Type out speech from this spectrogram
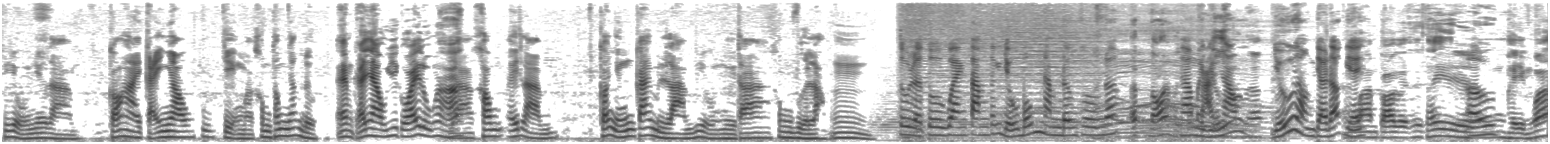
Ví dụ như là có hai cãi nhau chuyện mà không thống nhất được. Em cãi nhau với cô ấy luôn á hả? Dạ, không. Ấy là có những cái mình làm ví dụ người ta không vừa lòng. Ừ tôi là tôi quan tâm tới cái vụ 4 năm đơn phương đó ít nói mà Sao mà dữ? nhau nữa dữ thần trời đất vậy qua em coi rồi thấy Ừ. hiền quá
